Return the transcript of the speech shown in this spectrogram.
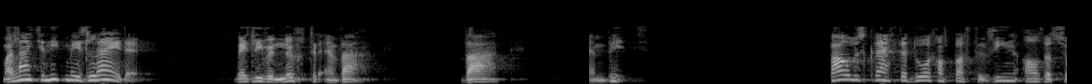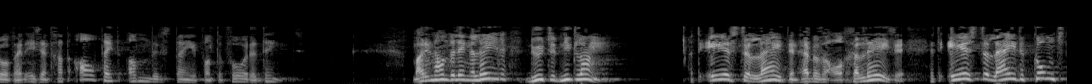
Maar laat je niet misleiden. Wees liever nuchter en waak. Waak en bid. Paulus krijgt het doorgaans pas te zien als het zover is. En het gaat altijd anders dan je van tevoren denkt. Maar in Handelingen leren duurt het niet lang. Het eerste lijden hebben we al gelezen. Het eerste lijden komt,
